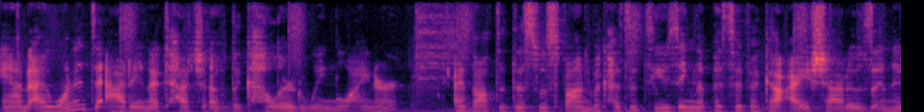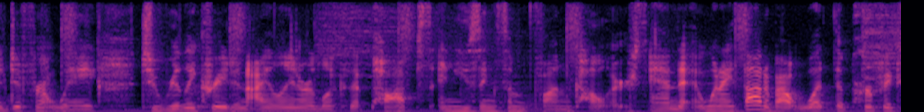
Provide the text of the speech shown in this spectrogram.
and I wanted to add in a touch of the colored wing liner. I thought that this was fun because it's using the Pacifica eyeshadows in a different way to really create an eyeliner look that pops and using some fun colors. And when I thought about what the perfect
